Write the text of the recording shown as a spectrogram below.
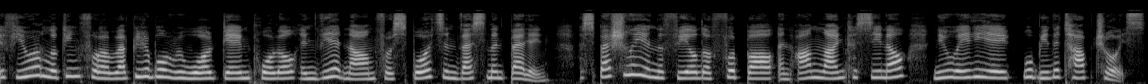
If you are looking for a reputable reward game portal in Vietnam for sports investment betting, especially in the field of football and online casino, New88 will be the top choice.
